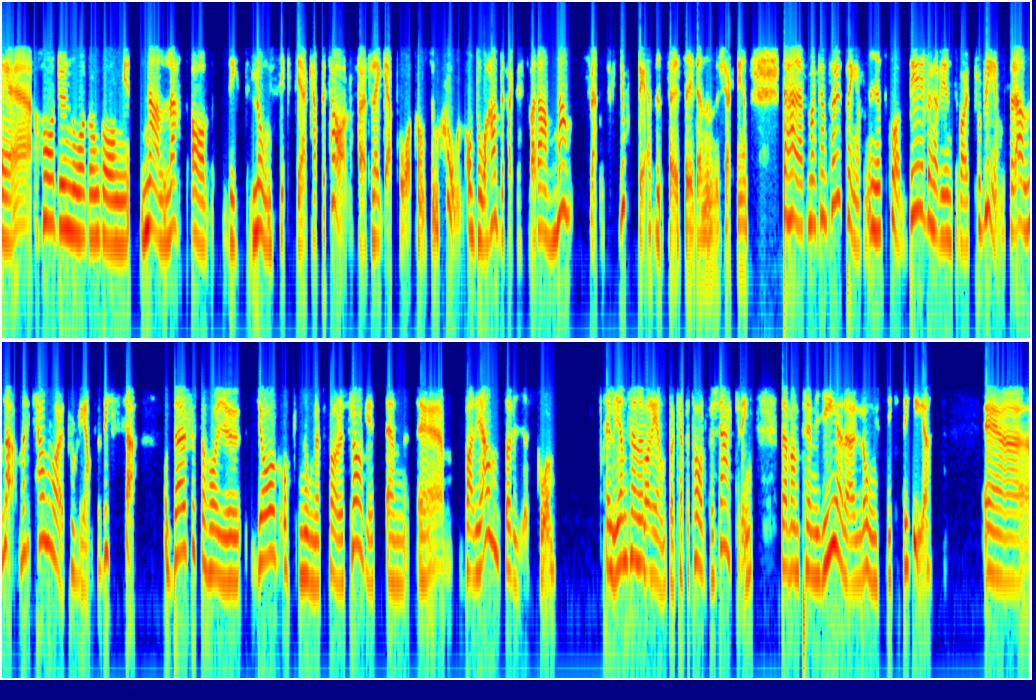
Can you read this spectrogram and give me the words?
eh, har du någon gång nallat av ditt långsiktiga kapital för att lägga på konsumtion? Och då hade faktiskt varannan svensk gjort det, visade sig i den undersökningen. Det här att man kan ta ut pengar från ISK, det behöver ju inte vara ett problem för alla, men det kan vara ett problem för vissa. Och därför så har ju jag och Nordnet föreslagit en eh, variant av ISK eller egentligen en variant av kapitalförsäkring där man premierar långsiktighet. Eh,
